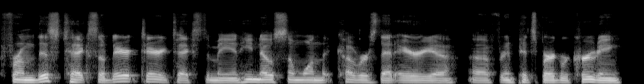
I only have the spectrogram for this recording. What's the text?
from this text, so Derek Terry texted me, and he knows someone that covers that area uh, in Pittsburgh recruiting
